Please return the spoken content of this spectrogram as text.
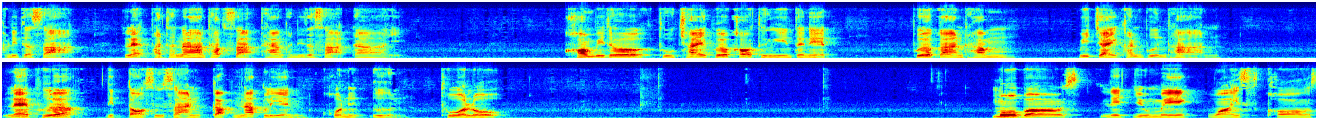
คณิตศาสตร์ และพัฒนาทักษะทางคณิตศาสตร์ได้ คอมพิวเตอร์ถูกใช้เพื่อเข้าถึงอินเทอร์เน็ต เพื่อการทำวิจัยขั้นพื้นฐาน และเพื่อ ติดต่อสื่อสารกับนักเรียนคนอื่น ๆ ทั่วโลก Mobiles let you make voice calls,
